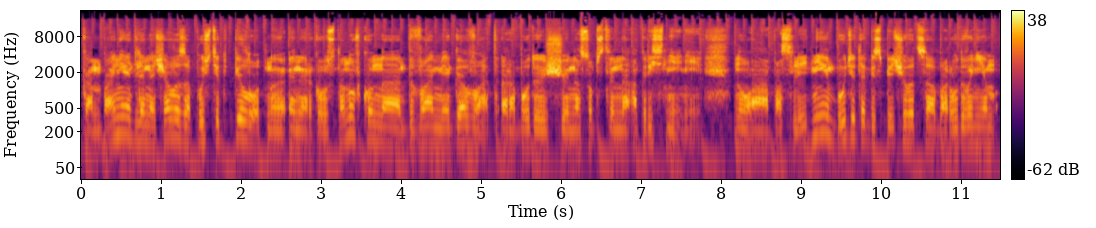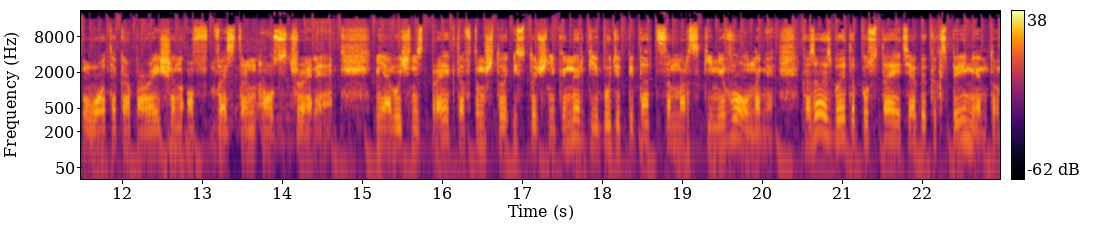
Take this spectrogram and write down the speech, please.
компания для начала запустит пилотную энергоустановку на 2 мегаватт, работающую на собственно опреснении. Ну а последнее будет обеспечиваться оборудованием Water Corporation of Western Australia. Необычность проекта в том, что источник энергии будет питаться морскими волнами. Казалось бы, это пустая тяга к эксперименту.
